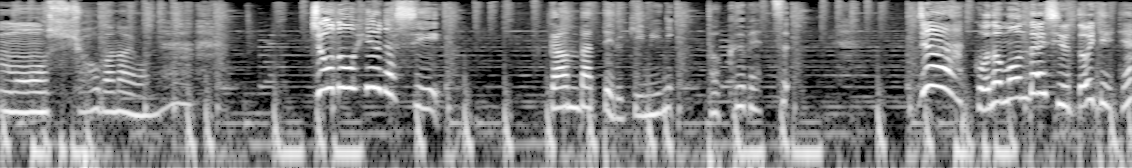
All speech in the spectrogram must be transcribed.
もうしょうがないわね。ちょうどお昼だし頑張ってる君に特別。じゃあこの問題集解いていて。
